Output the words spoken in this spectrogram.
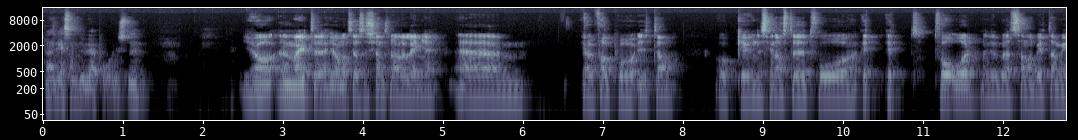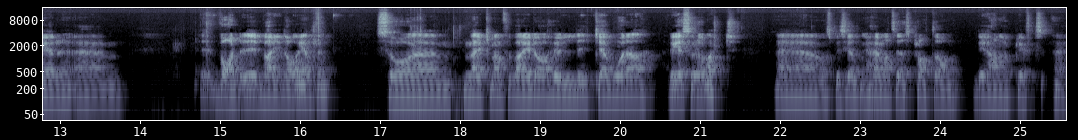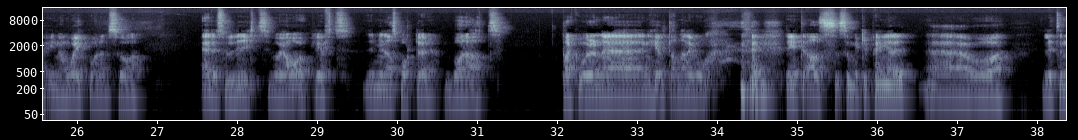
den resan du är på just nu? Ja, jag märkte, jag och Mattias har känt varandra länge. Um, I alla fall på ytan. Och under de senaste två, ett, ett, två år när vi har börjat samarbeta mer um, var, varje dag egentligen. Så um, märker man för varje dag hur lika våra resor har varit. Uh, och speciellt när jag hör Mattias prata om det han har upplevt uh, inom wakeboarden så är det så likt vad jag har upplevt i mina sporter. Bara att parkouren är en helt annan nivå. Mm. det är inte alls så mycket pengar i. Uh, och liten,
